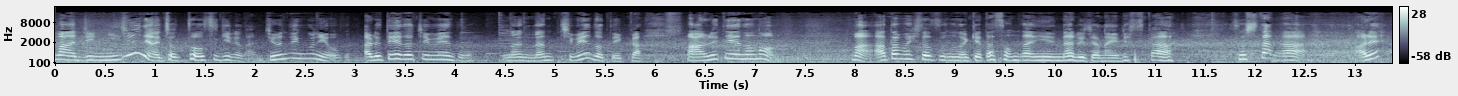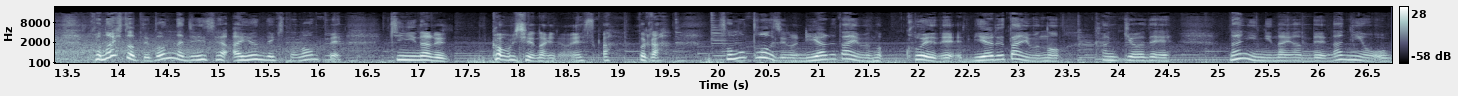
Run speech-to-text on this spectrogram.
まあ20年はちょっと遠すぎるな。10年後にある程度知名度な な知名度っていうか、まあ、ある程度の、まあ、頭一つ抜けた存在になるじゃないですか。そしたらあれ？この人ってどんな人生歩んできたのって気になるかもしれないじゃないですか。とかその当時のリアルタイムの声でリアルタイムの環境で何に悩んで何を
